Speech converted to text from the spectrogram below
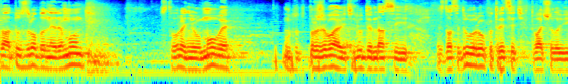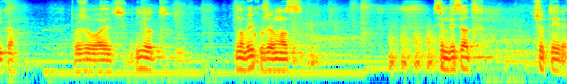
Да, тут зроблений ремонт, створені умови. Ну, тут проживають люди у нас і з 22-го року 32 чоловіка проживають. І от нових уже у нас 74.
